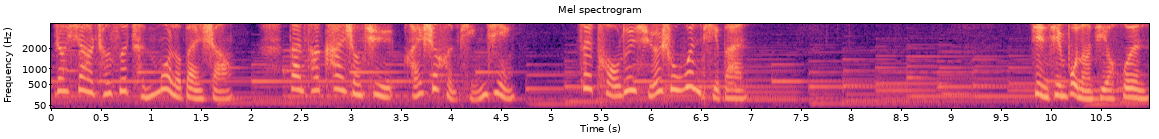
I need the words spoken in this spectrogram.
让夏承思沉默了半晌，但他看上去还是很平静。在讨论学术问题般，近亲不能结婚，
